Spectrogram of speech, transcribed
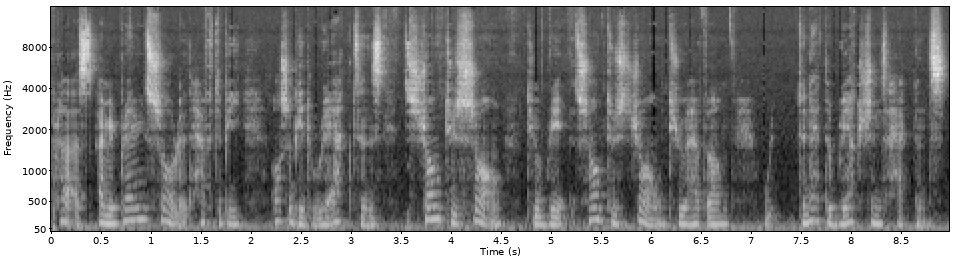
plus I mean barium solid have to be also be the reactants strong to strong to strong to strong to have um to let the reactions happens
